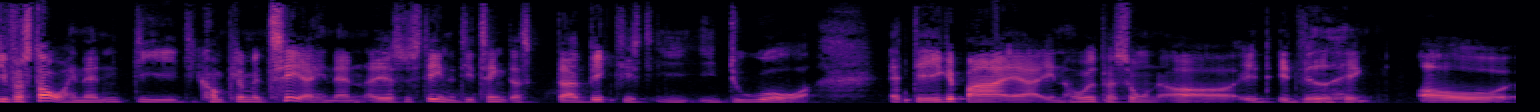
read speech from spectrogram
de forstår hinanden, de, de komplementerer hinanden, og jeg synes, det er en af de ting, der, der er vigtigst i, i duoer, at det ikke bare er en hovedperson og et, et vedhæng. Og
